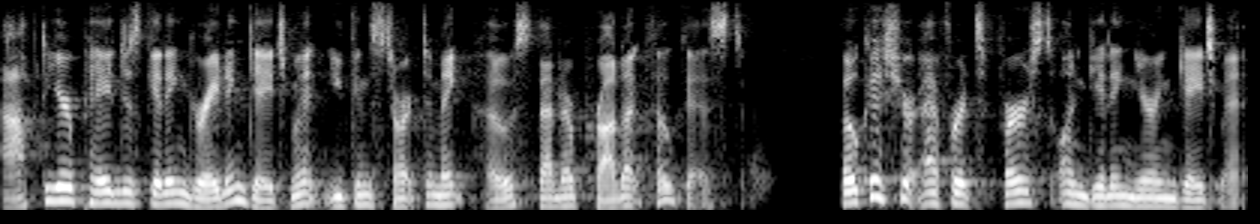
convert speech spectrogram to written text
after your page is getting great engagement, you can start to make posts that are product focused. Focus your efforts first on getting your engagement.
